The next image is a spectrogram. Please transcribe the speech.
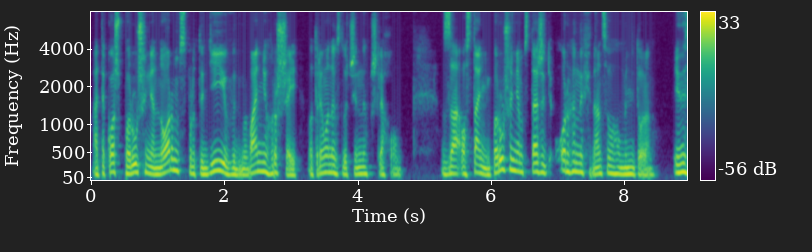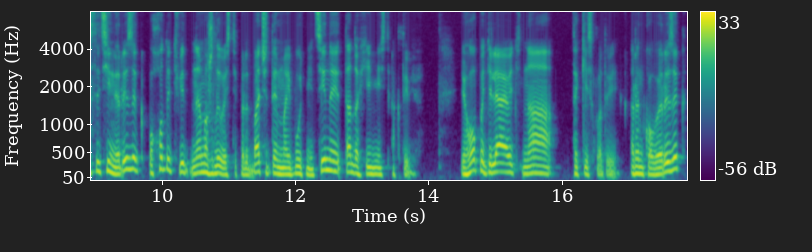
а також порушення норм з протидії відмиванню грошей, отриманих злочинним шляхом. За останнім порушенням стежать органи фінансового моніторингу. Інвестиційний ризик походить від неможливості передбачити майбутні ціни та дохідність активів. Його поділяють на такі складові: ринковий ризик,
